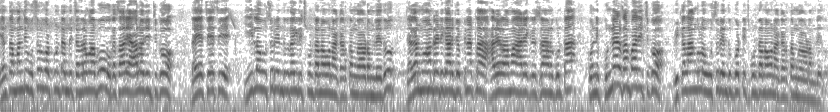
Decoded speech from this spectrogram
ఎంతమంది ఉసురు కొట్టుకుంటుంది చంద్రబాబు? ఒకసారి ఆలోచించుకో. దయచేసి ఈలో ఉసురు ఎందుకు తగిలించుకుంటున్నావో నాకు అర్థం కావడం లేదు. జగన్మోహన్ రెడ్డి గారు చెప్పినట్ల హరే రామ హరే కృష్ణ అనుకుంటా కొన్ని పుణ్యాలు సంపాదించుకో. వికలాంగులో ఉసురు ఎందుకు కొట్టించుకుంటున్నావో నాకు అర్థం కావడం లేదు.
